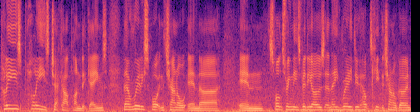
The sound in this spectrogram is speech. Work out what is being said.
Please, please check out Pundit Games. They're really supporting the channel in uh, in sponsoring these videos and they really do help to keep the channel going.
